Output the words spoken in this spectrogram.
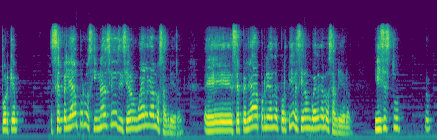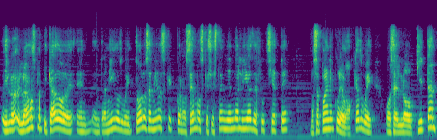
porque se peleaban por los gimnasios, hicieron huelga, los abrieron. Eh, se peleaba por ligas deportivas, hicieron huelga, los abrieron. Y dices tú, y lo, hemos platicado entre amigos, güey, todos los amigos que conocemos que si están yendo a ligas de Foot 7, no se ponen el cubrebocas, güey. O se lo quitan,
